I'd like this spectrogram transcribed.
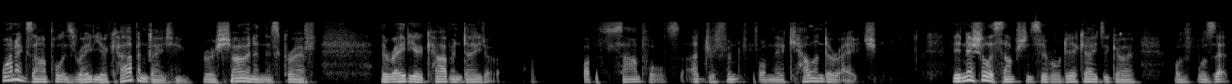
One example is radiocarbon dating, where as shown in this graph, the radiocarbon data of samples are different from their calendar age. The initial assumption several decades ago was, was that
